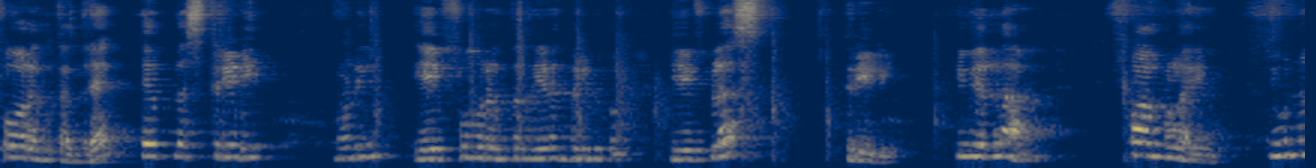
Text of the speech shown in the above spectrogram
ಫೋರ್ ಅಂತಂದ್ರೆ ಎ ಪ್ಲಸ್ ತ್ರೀ ಡಿ ನೋಡಿ ಎ ಫೋರ್ ಅಂತಂದ್ರೆ ಏನಂತ ಬರೀಬೇಕು? ಎ ಪ್ಲಸ್ ತ್ರೀ ಡಿ ಇವೆಲ್ಲ ಫಾರ್ಮುಲಾ ಇವು. ಇವನ್ನ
